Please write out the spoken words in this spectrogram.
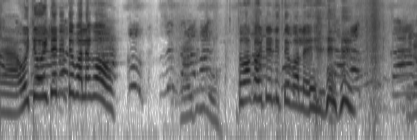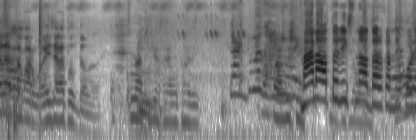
হ্যাঁ ওইটা ওইটা নিতে বলে গো। তোমাকে ওইটা নিতে বলে। এটাও একলা পারব এই জায়গা তুলতে হবে। না না না অত রিস্ক নেওয়ার দরকার নেই পরে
